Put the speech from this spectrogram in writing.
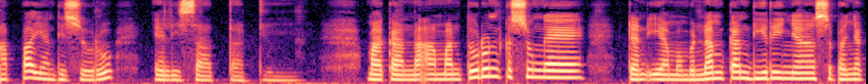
apa yang disuruh Elisa tadi. Maka Naaman turun ke sungai dan ia membenamkan dirinya sebanyak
